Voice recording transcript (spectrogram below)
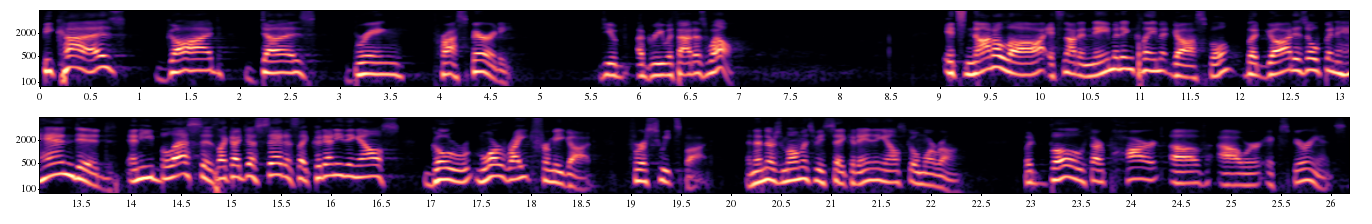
because God does bring prosperity. Do you agree with that as well? It's not a law, it's not a name it and claim it gospel, but God is open handed and He blesses. Like I just said, it's like, could anything else go more right for me, God, for a sweet spot? And then there's moments we say, could anything else go more wrong? But both are part of our experience.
